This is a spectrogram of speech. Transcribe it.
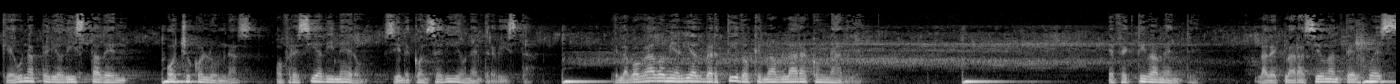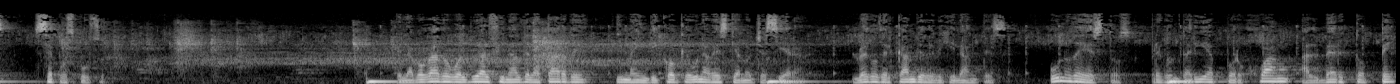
que una periodista de ocho columnas ofrecía dinero si le concedía una entrevista. El abogado me había advertido que no hablara con nadie. Efectivamente, la declaración ante el juez se pospuso. El abogado volvió al final de la tarde y me indicó que una vez que anocheciera, luego del cambio de vigilantes, uno de estos preguntaría por Juan Alberto P.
